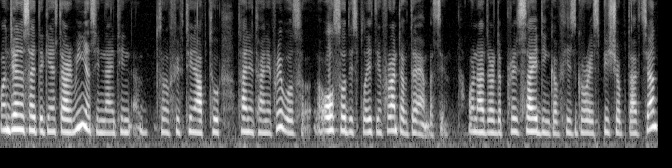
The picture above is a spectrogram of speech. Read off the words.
On genocide against Armenians in 1915 up to 2023 was also displayed in front of the embassy on under the presiding of His Grace Bishop Davtyan,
